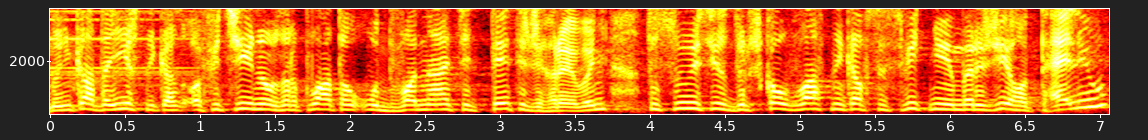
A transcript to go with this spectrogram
Донька даїшника з офіційною зарплатою у 12 тисяч гривень тусується з дочкою власника всесвітньої мережі готелів?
